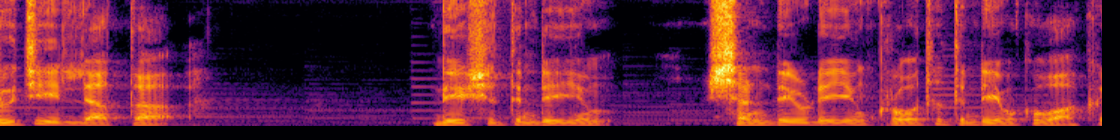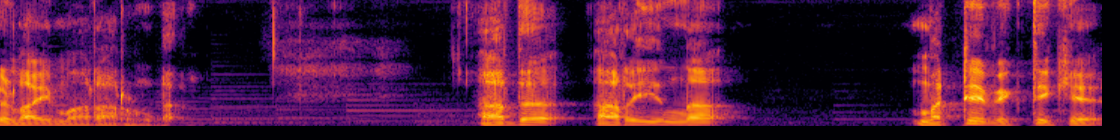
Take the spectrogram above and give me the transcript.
രുചിയില്ലാത്ത ദേഷ്യത്തിന്റെയും ഷണ്ടയുടെയും ക്രോധത്തിന്റെയും ഒക്കെ വാക്കുകളായി മാറാറുണ്ട്. അത് അറിയുന്ന മറ്റേ വ്യക്തിക്ക്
